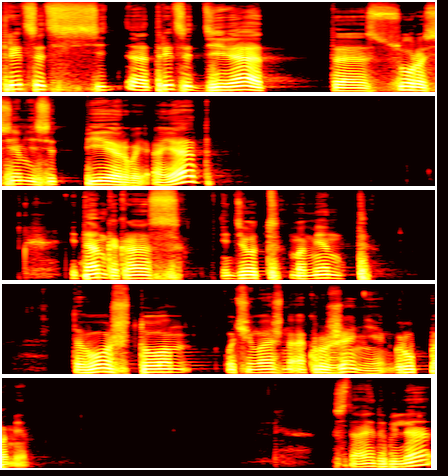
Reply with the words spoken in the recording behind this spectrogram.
30, 39 э, сура 71 аят. И там как раз идет момент того, что очень важно окружение группами. استعيذ بالله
